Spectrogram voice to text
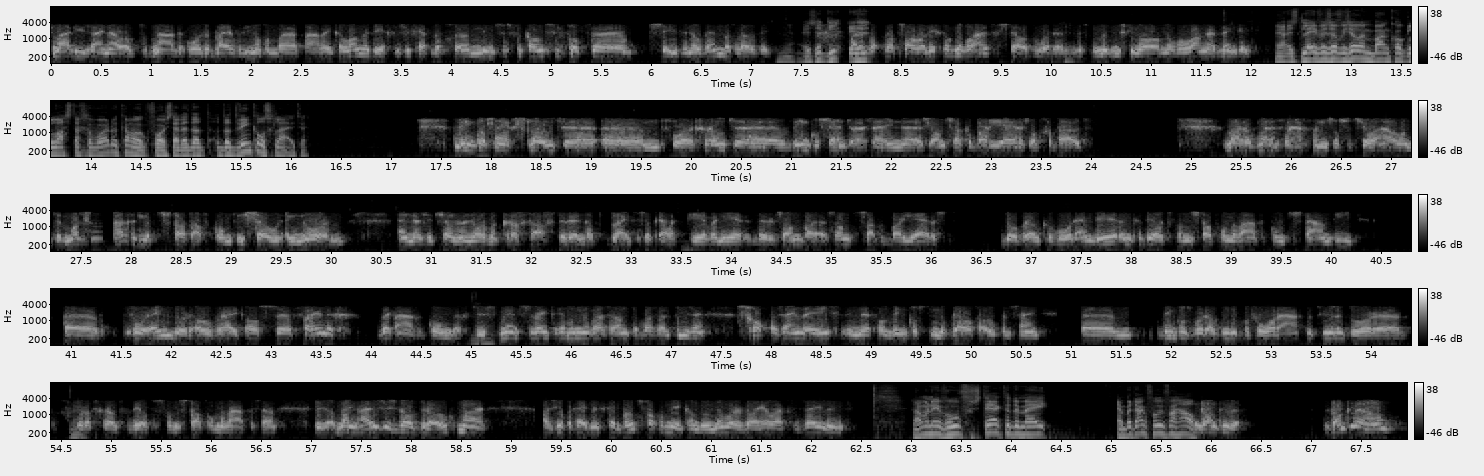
Maar die zijn nou ook tot na de orde blijven die nog een paar, weken langer dicht. Dus ik heb nog uh, minstens vakantie tot uh, 7 november, geloof ik. Ja, is, het, is, Maar het, dat, dat zal wellicht ook nog wel uitgesteld worden. Dus misschien wel nog wel langer, denk ik. ja, is het leven sowieso in Bangkok lastig geworden? Ik kan me ook voorstellen dat, dat winkels sluiten. Winkels zijn gesloten. ehm, voor grote winkelcentra zijn zandzakkenbarrières opgebouwd. Waar ook maar de vraag van is of ze het zullen houden. Want de massa die op de stad afkomt is zo enorm. En daar zit zo'n enorme kracht achter. En dat blijkt dus ook elke keer wanneer de zandzakkenbarrières doorbroken worden. En weer een gedeelte van de stad onder water komt te staan die uh, voorheen door de overheid als uh, veilig werd aangekondigd. Dus mensen weten helemaal niet waar ze aan, waar ze aan toe zijn. Schappen zijn leeg in, uh, van winkels die nog wel geopend zijn. Um, winkels worden ook niet bevoorraad natuurlijk door, uh, doordat grote gedeeltes van de stad onder water staan. Dus mijn huis is wel droog, maar als je op een gegeven moment geen boodschappen meer kan doen, dan wordt het wel heel erg vervelend. Nou meneer Verhoef, sterkte ermee en bedankt voor uw verhaal. Dank u wel. Dank u wel.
